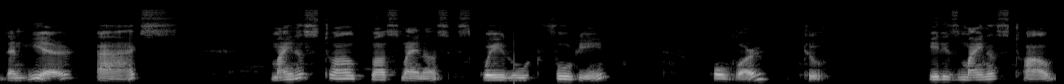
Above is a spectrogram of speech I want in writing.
then here x minus 12 plus minus square root 14 over 2 it is minus 12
